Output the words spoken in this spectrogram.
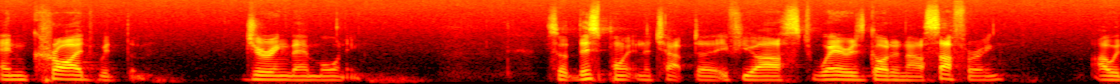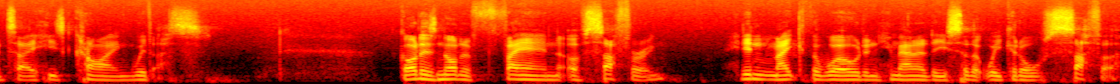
and cried with them during their mourning. So at this point in the chapter, if you asked, Where is God in our suffering? I would say He's crying with us. God is not a fan of suffering. He didn't make the world and humanity so that we could all suffer.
